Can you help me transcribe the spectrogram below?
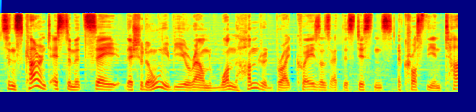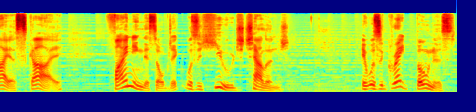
Since current estimates say there should only be around 100 bright quasars at this distance across the entire sky, finding this object was a huge challenge. It was a great bonus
